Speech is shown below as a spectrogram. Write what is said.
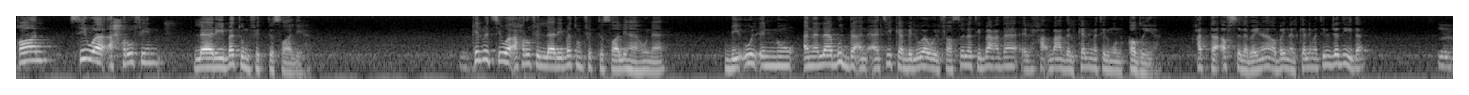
قال سوى أحرف لا ريبة في اتصالها. كلمة سوى أحرف لا ريبة في اتصالها هنا بيقول إنه أنا لابد أن آتيك بالواو الفاصلة بعد الح... بعد الكلمة المنقضية حتى أفصل بينها وبين الكلمة الجديدة. نعم.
